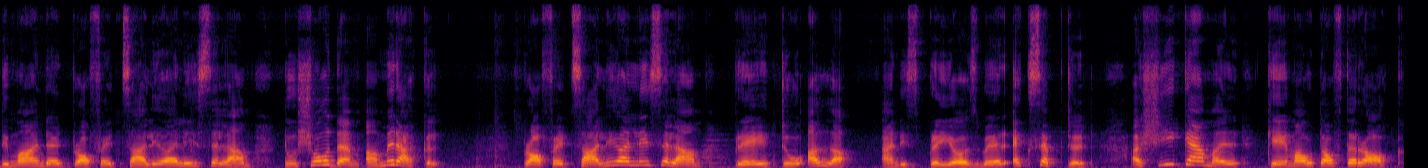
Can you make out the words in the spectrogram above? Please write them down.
demanded Prophet Salih to show them a miracle. Prophet Salih prayed to Allah and his prayers were accepted. A she camel came out of the rock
